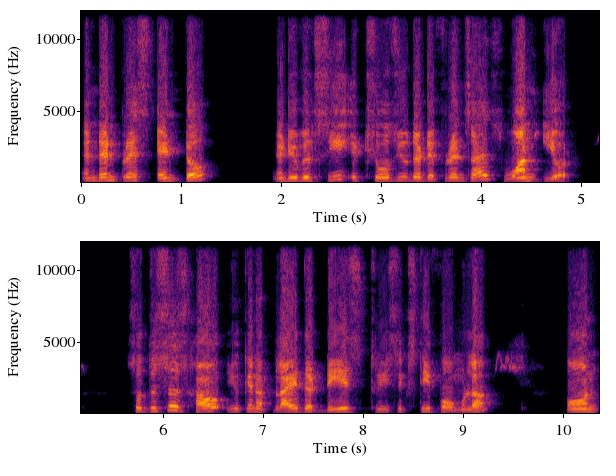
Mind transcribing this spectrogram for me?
and then press enter and you will see it shows you the difference as one year. So this is how you can apply the days 360 formula on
